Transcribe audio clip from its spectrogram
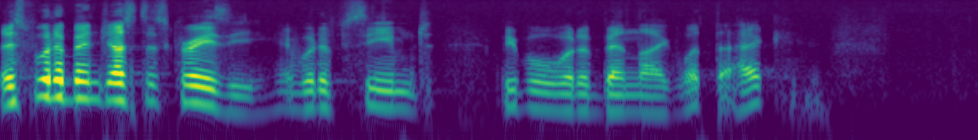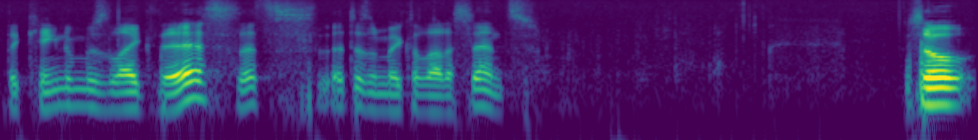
this would have been just as crazy. It would have seemed, people would have been like, what the heck? The kingdom is like this? That's, that doesn't make a lot of sense. So,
